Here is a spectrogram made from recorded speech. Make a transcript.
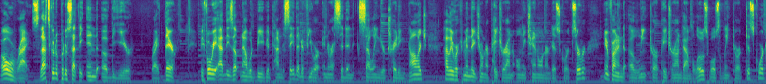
All right, so that's going to put us at the end of the year right there. Before we add these up, now would be a good time to say that if you are interested in excelling your trading knowledge, highly recommend that you join our Patreon only channel on our Discord server. You can find a link to our Patreon down below as well as a link to our Discord.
